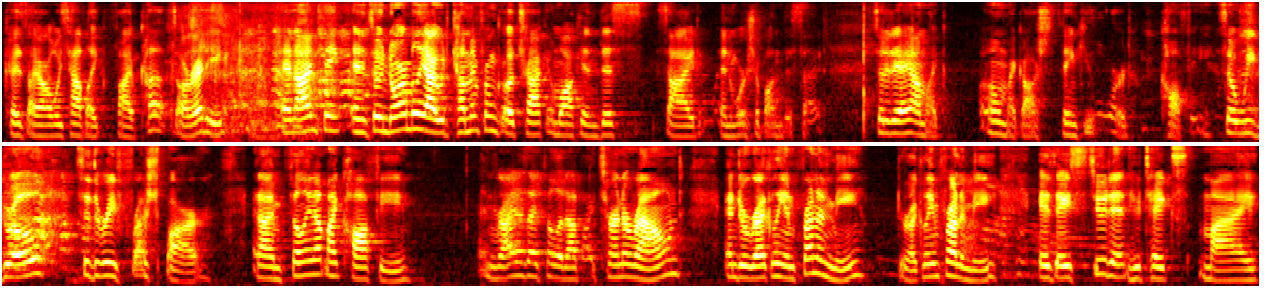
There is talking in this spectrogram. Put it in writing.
because I always have like five cups already, and I'm think, and so normally I would come in from growth track and walk in this side and worship on this side. So today I'm like, "Oh my gosh, thank you, Lord." Coffee. So we go to the refresh bar and I'm filling up my coffee. And right as I fill it up, I turn around, and directly in front of me, directly in front of me, is a student who takes my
